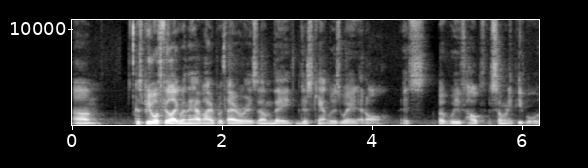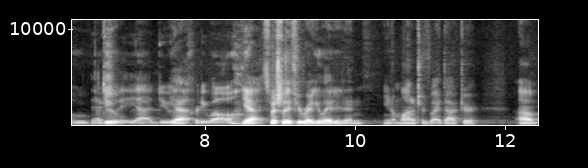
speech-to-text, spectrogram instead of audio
because people feel like when they have hypothyroidism, they just can't lose weight at all. It's but we've helped so many people who They do. yeah, do Yeah. pretty well. Yeah, especially if you're regulated and you know monitored by a doctor. Um,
